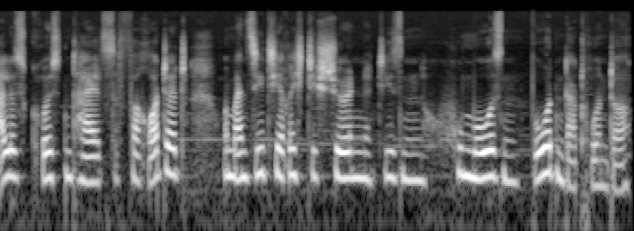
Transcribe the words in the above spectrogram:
alles größtenteils verrottet. Und man sieht hier richtig schön diesen humosen Boden darunter.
